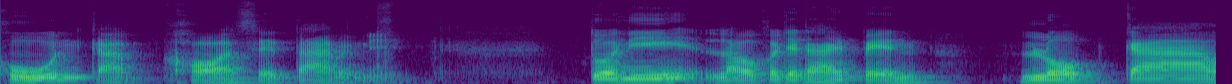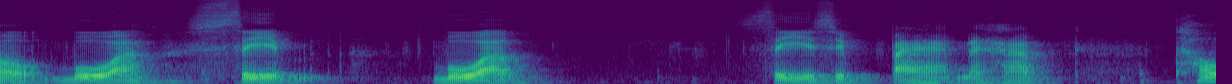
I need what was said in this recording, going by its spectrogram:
คูณกับคอสเซตาแบบนี้ ตัวนี้เราก็จะได้เป็นลบเก้าบวกสิบบวกสี่สิบแปดนะครับ เท่า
